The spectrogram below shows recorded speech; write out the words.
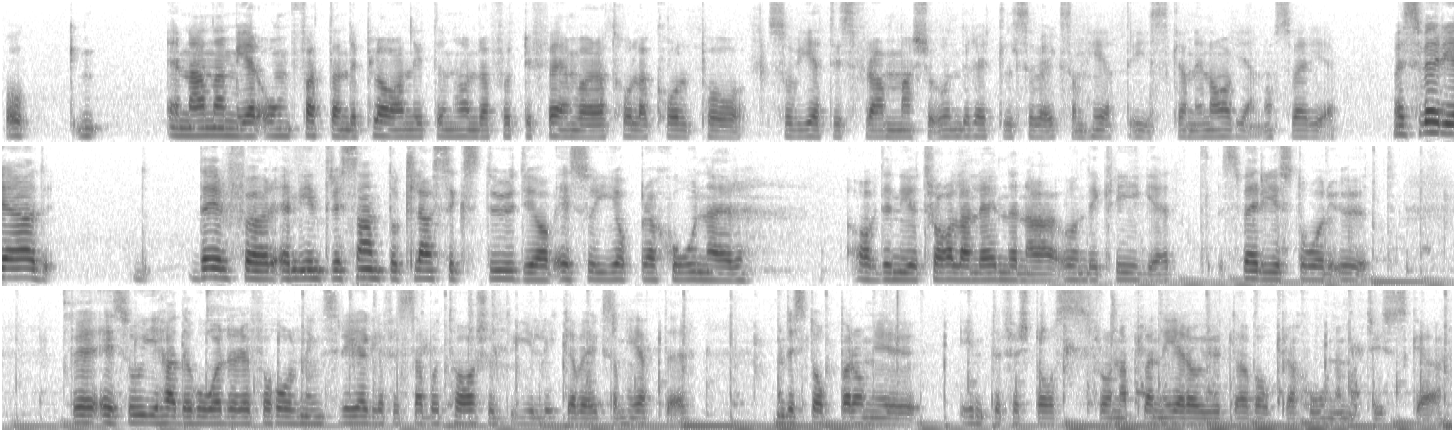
Och en annan mer omfattande plan 1945 var att hålla koll på sovjetisk frammarsch och underrättelseverksamhet i Skandinavien och Sverige. Men Sverige därför en intressant och klassisk studie av SOI-operationer av de neutrala länderna under kriget. Sverige står ut. För SOI hade hårdare förhållningsregler för sabotage och dylika verksamheter. Men det stoppar dem ju inte förstås från att planera och utöva operationer mot tyska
